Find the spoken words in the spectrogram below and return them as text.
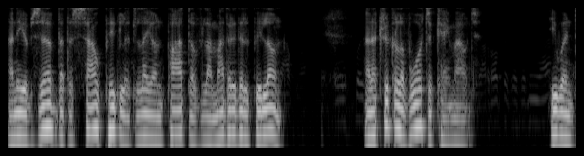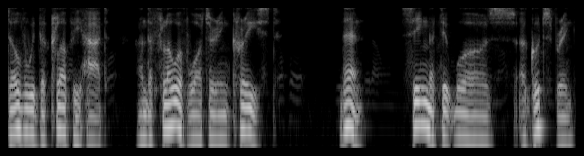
and he observed that a sow piglet lay on part of La Madre del Pilon, and a trickle of water came out. He went over with the club he had and the flow of water increased. Then, seeing that it was a good spring,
